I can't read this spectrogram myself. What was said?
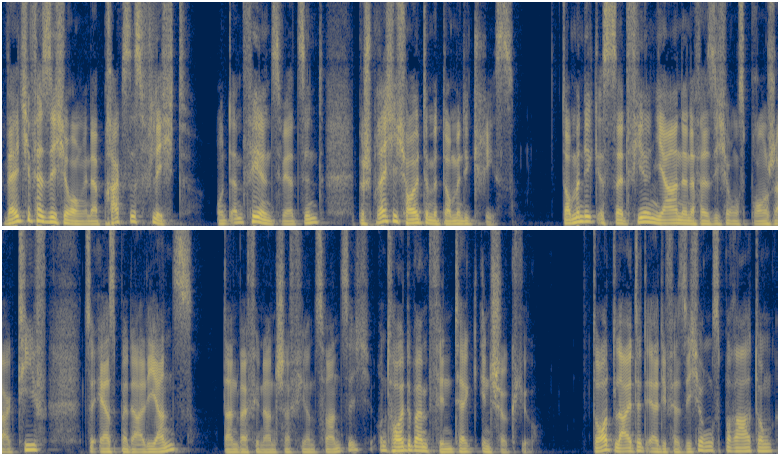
Welche Versicherungen in der Praxis Pflicht und empfehlenswert sind, bespreche ich heute mit Dominik Gries. Dominik ist seit vielen Jahren in der Versicherungsbranche aktiv, zuerst bei der Allianz, dann bei Financia24 und heute beim Fintech InsurQ. Dort leitet er die Versicherungsberatung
